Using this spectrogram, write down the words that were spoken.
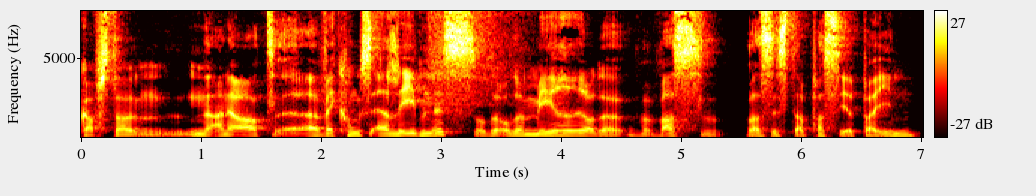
Gab es da eine Art Erweckungserlebnis oder, oder mehrere oder was, was ist da passiert bei Ihnen?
